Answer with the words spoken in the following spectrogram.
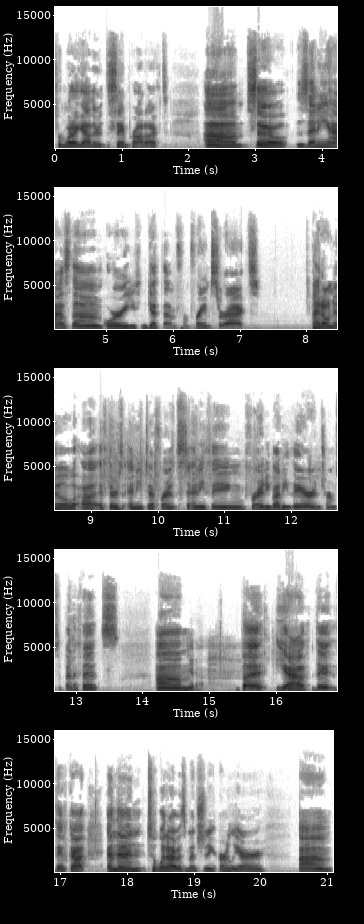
from what I gathered the same product. Um, so Zenni has them, or you can get them from Frames Direct. I don't know uh, if there's any difference to anything for anybody there in terms of benefits. Um, yeah. But yeah, they they've got, and then to what I was mentioning earlier, um,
